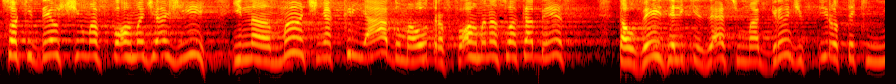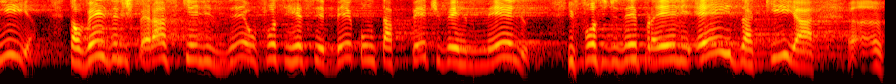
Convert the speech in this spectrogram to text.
só que Deus tinha uma forma de agir, e Naamã tinha criado uma outra forma na sua cabeça. Talvez ele quisesse uma grande pirotecnia, talvez ele esperasse que Eliseu fosse receber com um tapete vermelho e fosse dizer para ele: Eis aqui, a, a,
